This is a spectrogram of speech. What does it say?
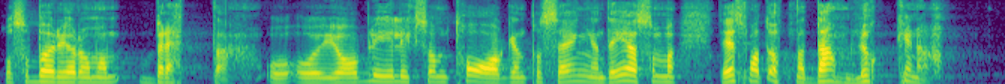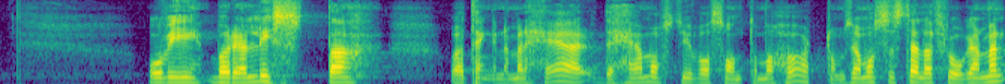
Och så börjar de berätta och, och, jag blir liksom tagen på sängen. Det är, som, det är som att öppna dammluckorna. Och vi börjar lista och jag tänker, nej, men här, det här måste ju vara sånt de har hört om. Så jag måste ställa frågan, men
